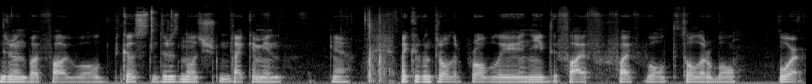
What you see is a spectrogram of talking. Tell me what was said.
Driven by 5 volt because there is not like I mean yeah. Microcontroller probably need 5 5 volt tolerable or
